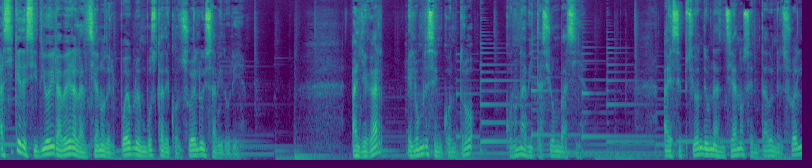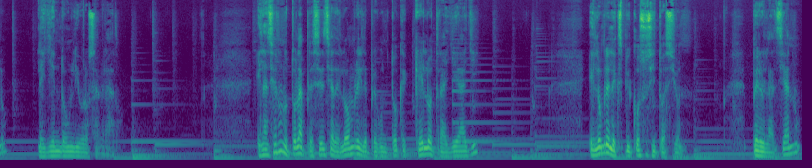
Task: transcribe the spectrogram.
Así que decidió ir a ver al anciano del pueblo en busca de consuelo y sabiduría. Al llegar, el hombre se encontró con una habitación vacía, a excepción de un anciano sentado en el suelo leyendo un libro sagrado. El anciano notó la presencia del hombre y le preguntó que qué lo traía allí. El hombre le explicó su situación, pero el anciano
